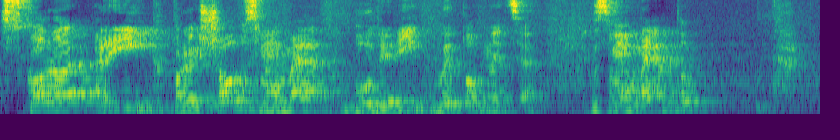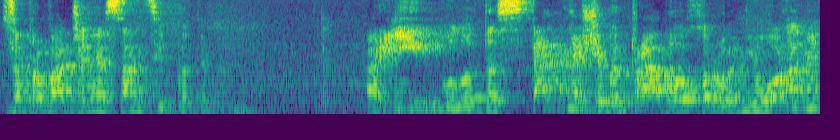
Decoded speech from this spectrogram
Скоро рік пройшов з моменту, буде рік, виповниться з моменту запровадження санкцій проти мене. Рік було достатньо, щоб правоохоронні органи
